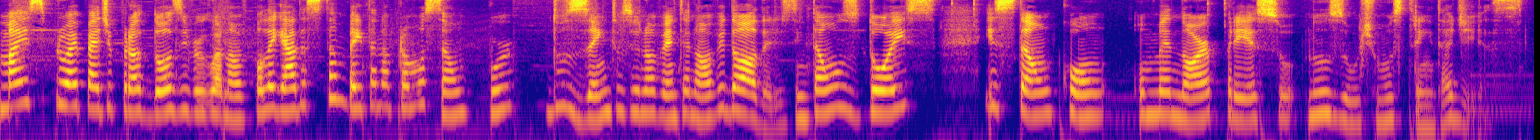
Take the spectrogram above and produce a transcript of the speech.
mas para o iPad Pro 12,9 polegadas também está na promoção por 299 dólares. Então os dois estão com o menor preço nos últimos 30 dias.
